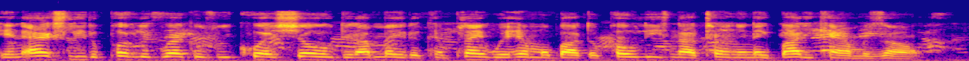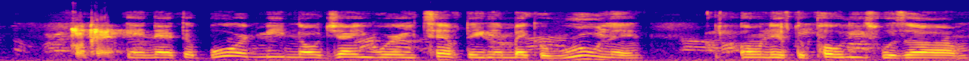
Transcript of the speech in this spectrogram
And actually, the public records request showed that I made a complaint with him about the police not turning their body cameras on. Okay. And at the board meeting on January 10th, they didn't make a ruling on if the police was um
